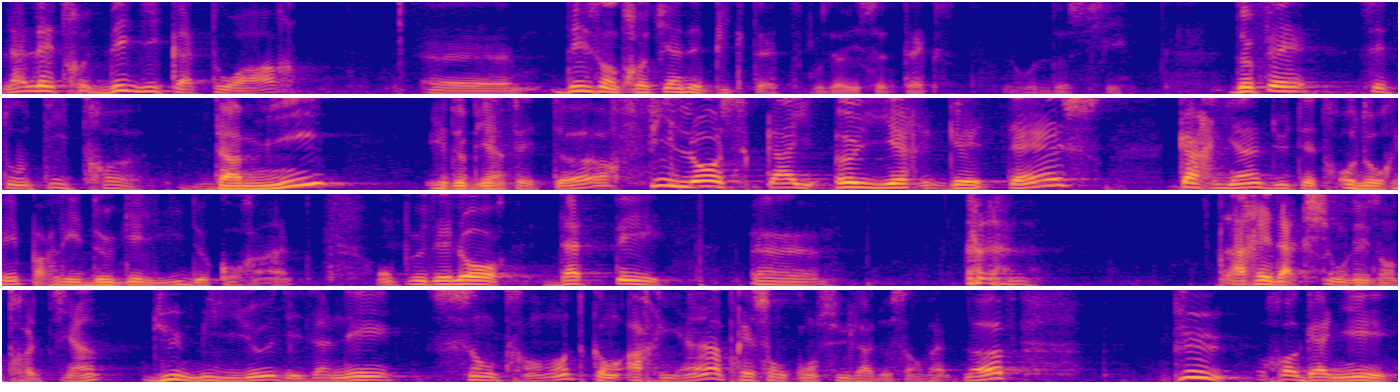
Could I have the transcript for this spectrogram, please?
la lettre dédicatoire euh, des entretiens d'Épictète. Vous avez ce texte dans votre dossier. De fait, c'est au titre d'ami et de bienfaiteur, philos kai euergetes, qu'Arien dut être honoré par les deux Gélies de Corinthe. On peut dès lors dater euh, la rédaction des entretiens du milieu des années 130, quand Arien, après son consulat de 129, put regagner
